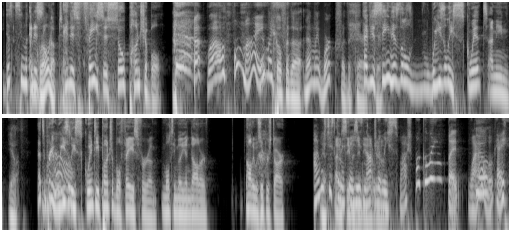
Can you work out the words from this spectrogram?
He doesn't seem like And a his- grown up to And me. his face is so punchable. well, oh my. that might go for the. That might work for the character. Have you seen his little weaselly squint? I mean, Yeah. that's a pretty Wow. weaselly, squinty, punchable face for a multi-million dollar Hollywood superstar. I was Yeah, just going to say he's Indiana not really swashbuckling. but wow, Yeah. okay.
